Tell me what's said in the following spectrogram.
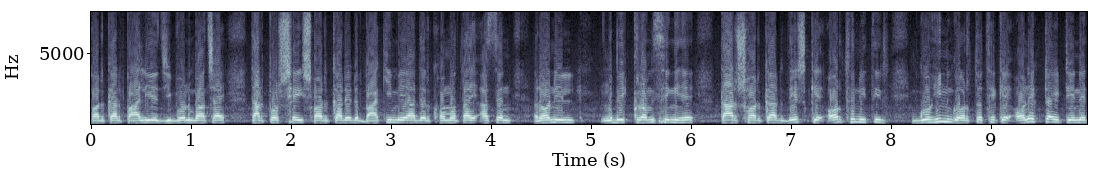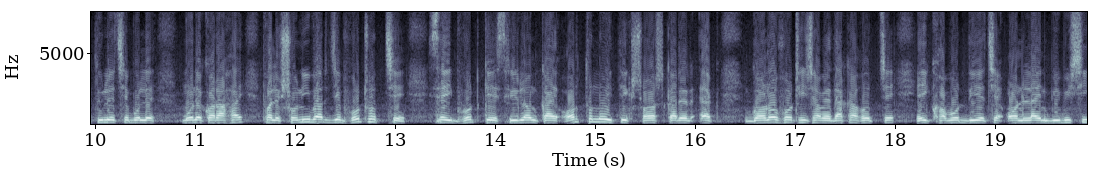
সরকার পালিয়ে জীবন বাঁচায়। তারপর সেই সরকারের বাকি মেয়াদের ক্ষমতায় আসেন রনিল বিক্রম সিংহে তার সরকার দেশকে অর্থনীতির গহীন গর্ত থেকে অনেকটাই টেনে তুলেছে বলে মনে করা হয়। ফলে শনিবার যে ভোট হচ্ছে, সেই ভোটকে শ্রীলঙ্কায় অর্থনৈতিক সংস্কারের এক গণভোট হিসাবে দেখা হচ্ছে। এই খবর দিয়েছে অনলাইন বিবিসি।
